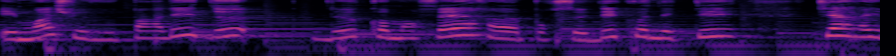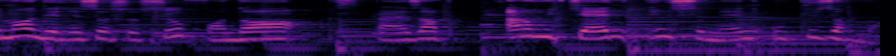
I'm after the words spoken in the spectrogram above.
Et moi, je vais vous parler de, de comment faire euh, pour se déconnecter carrément des réseaux sociaux pendant, par exemple, un week-end, une semaine ou plusieurs mois.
